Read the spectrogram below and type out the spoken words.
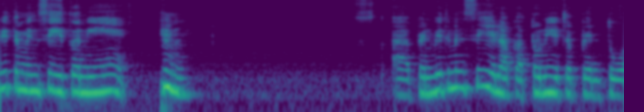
วิตามินซีตัวนี้อ่าเป็นวิตามินซีแล้วก็ตัวนี้จะเป็นตัว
